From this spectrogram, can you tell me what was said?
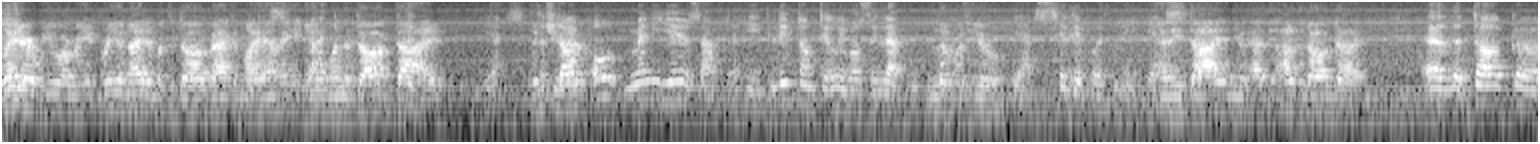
later you were re- reunited with the dog back in Miami, and when the dog died, yes, didn't the dog. have- Oh, many years after he lived until he was eleven. he lived with you, Yes, he lived with me. Yes. and he died, and you had, how did the dog die? uh, the dog, uh,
